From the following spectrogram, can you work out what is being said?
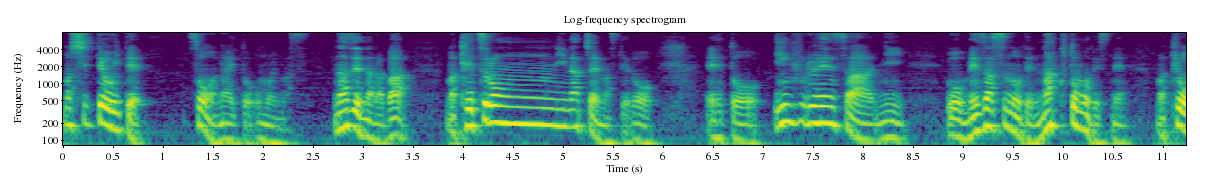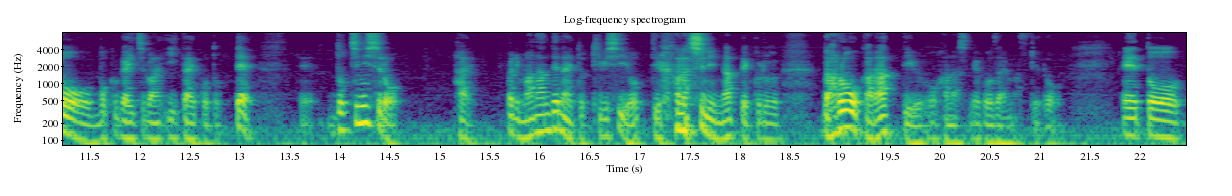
まあ、知っておいてそうはないと思います。なぜならば、まあ、結論になっちゃいますけど、えっ、と、インフルエンサーにを目指すのでなくともですね、まあ、今日僕が一番言いたいことって、えー、どっちにしろ、はい、やっぱり学んでないと厳しいよっていう話になってくるだろうからっていうお話でございますけど、えっ、と、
